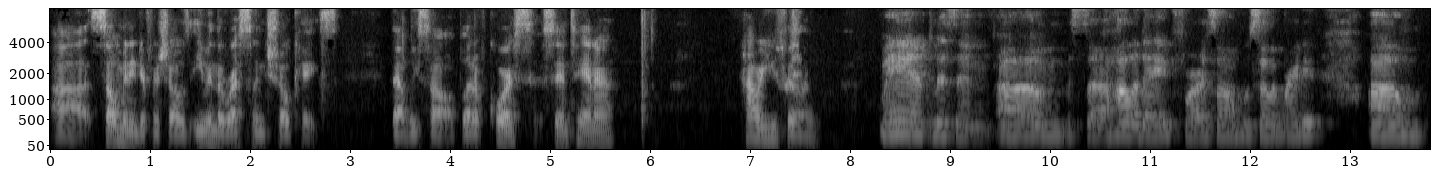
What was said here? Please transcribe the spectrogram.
Uh, so many different shows, even the wrestling showcase that we saw. But of course, Santana, how are you feeling? Man, listen, um, it's a holiday for some who celebrate it. Um,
